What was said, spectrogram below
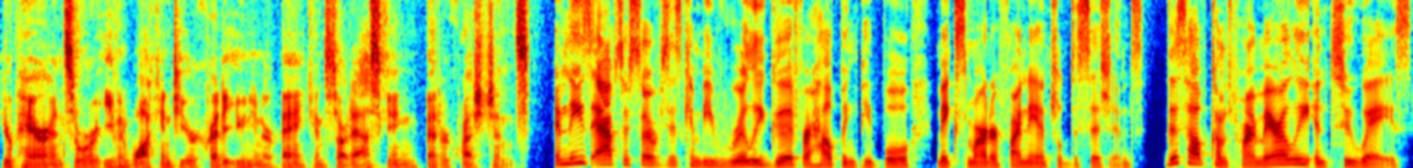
your parents, or even walk into your credit union or bank and start asking better questions. And these apps or services can be really good for helping people make smarter financial decisions. This help comes primarily in two ways.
